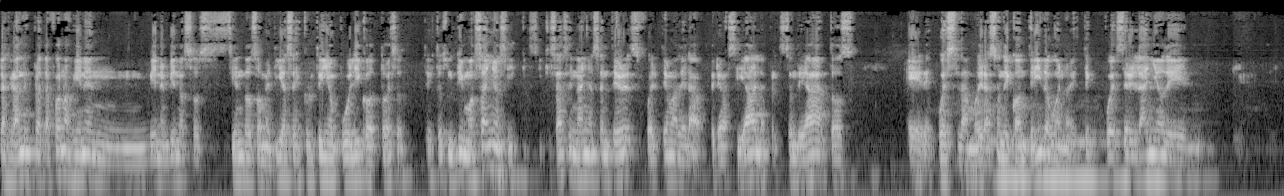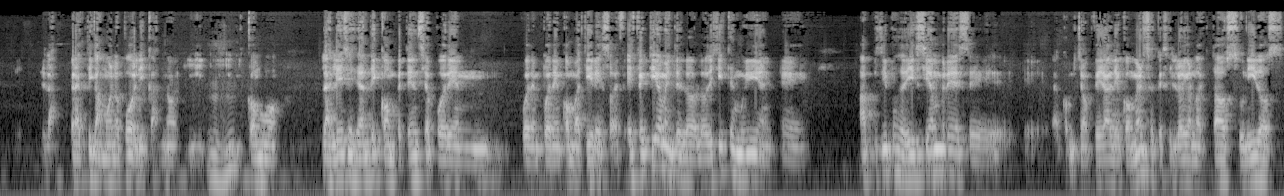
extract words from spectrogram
las grandes plataformas vienen, vienen viendo sos- siendo sometidas a escrutinio público todos estos últimos años y quizás en años anteriores fue el tema de la privacidad, la protección de datos, eh, después la moderación de contenido. Bueno, este puede ser el año de, las prácticas monopólicas, ¿no? Y, cómo las leyes de anticompetencia pueden, pueden, pueden combatir eso. Efectivamente, lo, lo dijiste muy bien. eh, a principios de diciembre se- eh, la Comisión Federal de Comercio, que es el órgano de Estados Unidos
